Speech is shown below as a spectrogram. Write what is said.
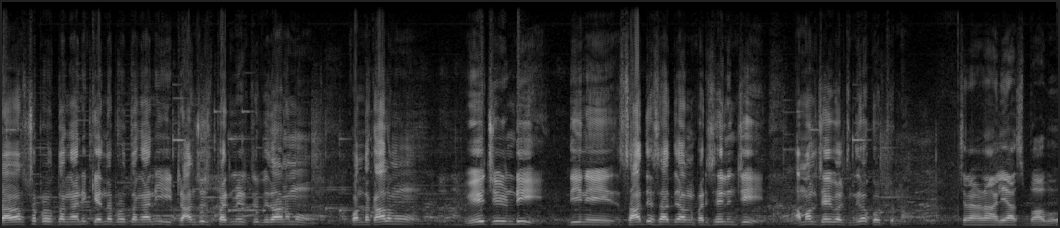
రాష్ట్ర ప్రభుత్వం కానీ కేంద్ర ప్రభుత్వం కానీ ఈ ట్రాన్స్పోర్ట్ పర్మిట్ విధానము కొంతకాలము వేచి ఉండి దీని సాధ్యాసాధ్యాలను పరిశీలించి అమలు చేయవలసిందిగా కోరుతున్నాం సత్యనారాయణ అలియాస్ బాబు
